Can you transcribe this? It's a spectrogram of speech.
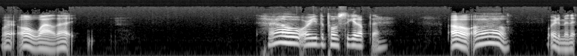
Where? Oh, wow, that. How are you supposed to get up there? Oh, oh. Wait a minute.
